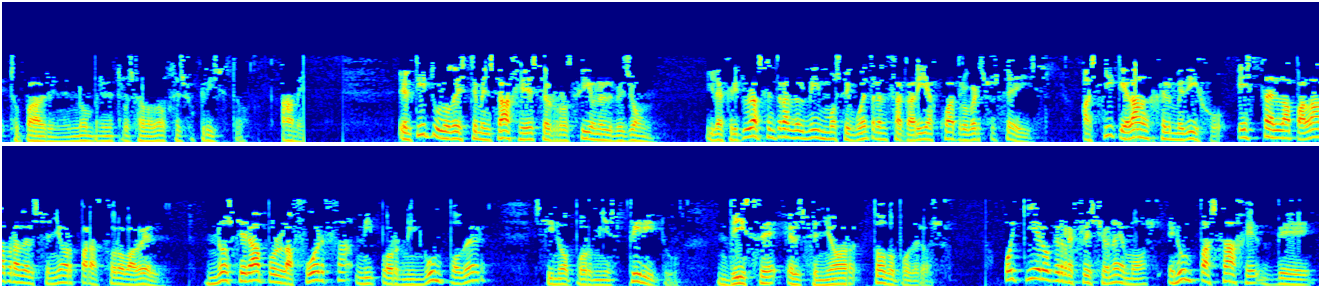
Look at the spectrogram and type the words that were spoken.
esto, Padre, en el nombre de nuestro Salvador Jesucristo. Amén. El título de este mensaje es El rocío en el vellón, y la escritura central del mismo se encuentra en Zacarías 4, verso 6. Así que el ángel me dijo, Esta es la palabra del Señor para Zorobabel. No será por la fuerza ni por ningún poder, sino por mi espíritu, dice el Señor Todopoderoso. Hoy quiero que reflexionemos en un pasaje de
